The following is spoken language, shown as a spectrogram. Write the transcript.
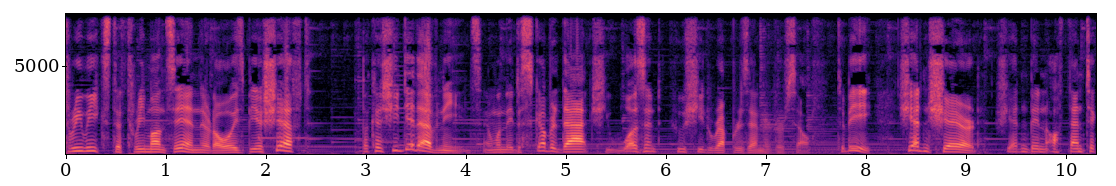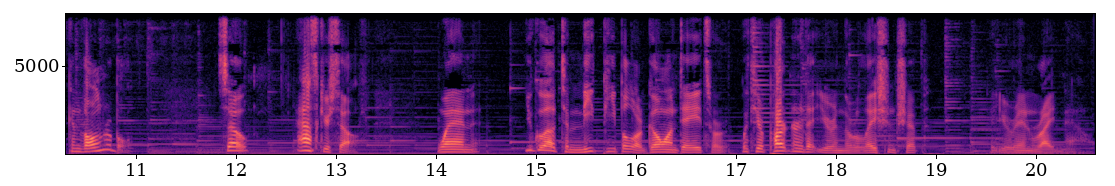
three weeks to three months in, there'd always be a shift because she did have needs. And when they discovered that, she wasn't who she'd represented herself to be. She hadn't shared, she hadn't been authentic and vulnerable. So ask yourself when you go out to meet people or go on dates or with your partner that you're in the relationship that you're in right now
